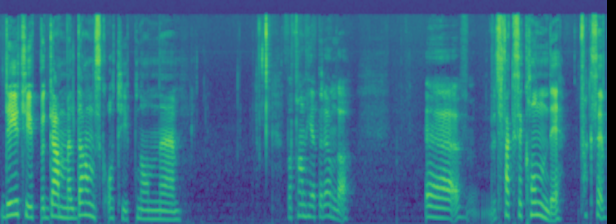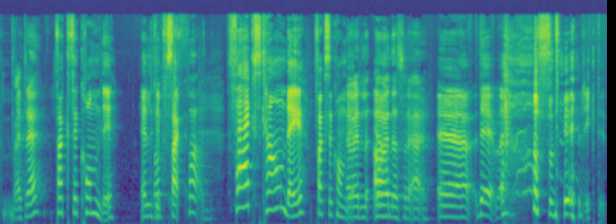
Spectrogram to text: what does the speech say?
Det är ju typ gammeldansk och typ någon... Eh, vad fan heter den då? Eh, Faxe Kondi. Faxe, Vad heter det? Faxe Kondi. Eller typ Vad fa? Fax Kondi. Faxe Kondi. Jag vet, jag Ja. vet inte ens vad det är. Eh, det, alltså det är riktigt.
